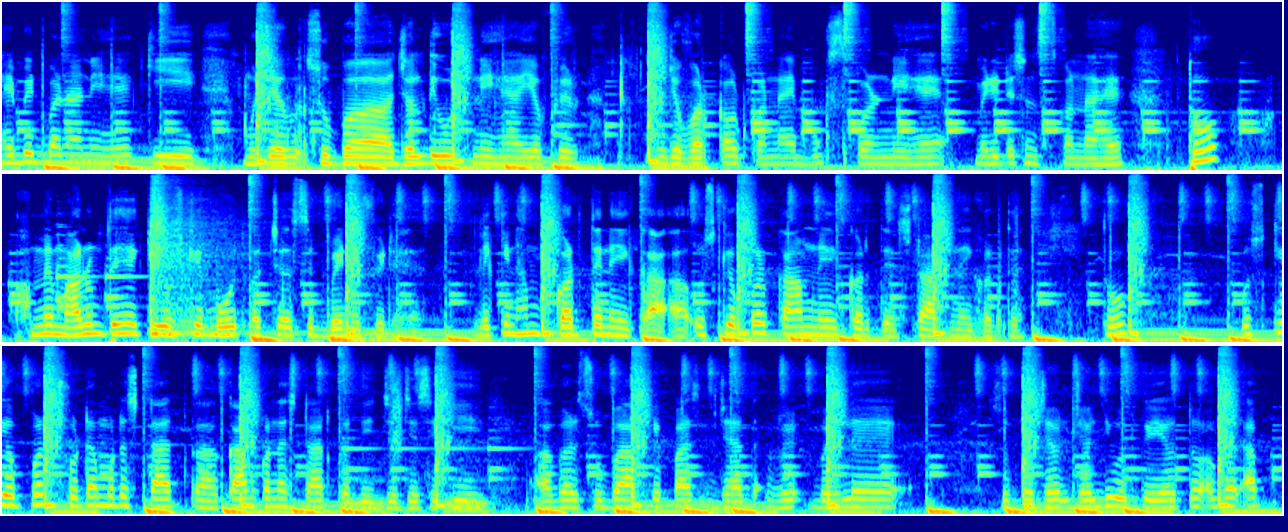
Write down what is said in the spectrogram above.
हैबिट बनानी है कि मुझे सुबह जल्दी उठनी है या फिर मुझे वर्कआउट करना है बुक्स पढ़नी है मेडिटेशन करना है तो हमें मालूम तो है कि उसके बहुत अच्छे से बेनिफिट है लेकिन हम करते नहीं का उसके ऊपर काम नहीं करते स्टार्ट नहीं करते। तो उसके ऊपर छोटा मोटा स्टार्ट काम करना स्टार्ट कर दीजिए जैसे कि अगर सुबह आपके पास ज़्यादा पहले सुबह जल, जल्दी उठ गए हो तो अगर आप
